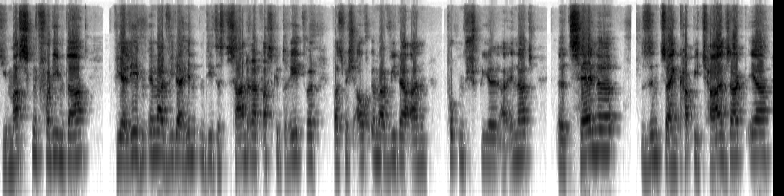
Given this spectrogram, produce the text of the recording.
die Masken von ihm dar. Wir erleben immer wieder hinten dieses Zahnrad, was gedreht wird, was mich auch immer wieder an Puppenspiel erinnert. Äh, Zähne sind sein Kapital, sagt er.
